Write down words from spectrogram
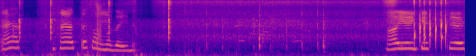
hayat, hayatta kalmadaydı. Hayır gitti.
